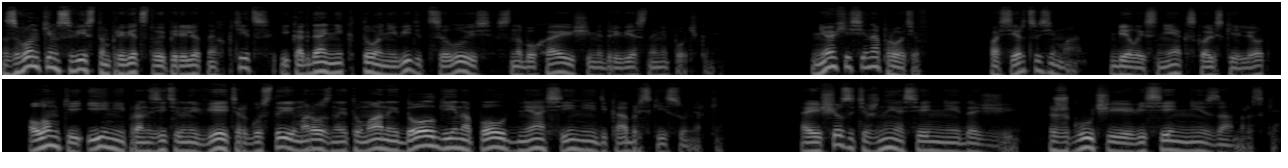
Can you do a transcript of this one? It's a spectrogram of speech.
звонким свистом приветствую перелетных птиц, и когда никто не видит, целуюсь с набухающими древесными почками. Нёхиси напротив. По сердцу зима. Белый снег, скользкий лед — Ломкий иней, пронзительный ветер, густые морозные туманы и долгие на полдня синие декабрьские сумерки. А еще затяжные осенние дожди, жгучие весенние заморозки.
